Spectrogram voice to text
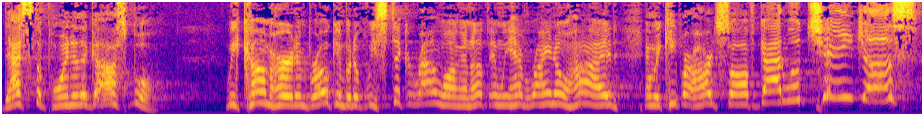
That's the point of the gospel. We come hurt and broken, but if we stick around long enough and we have rhino hide and we keep our hearts soft, God will change us.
